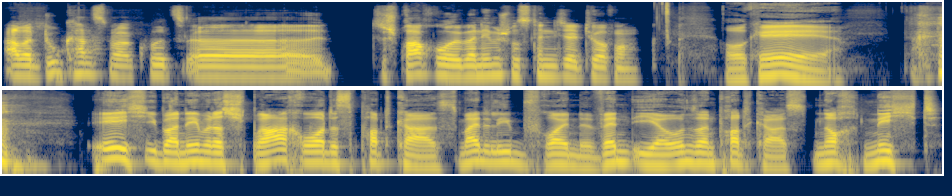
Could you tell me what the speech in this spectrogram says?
Aber du kannst mal kurz äh, das Sprachrohr übernehmen. Ich muss dann nicht die Tür aufmachen. Okay. Ich übernehme das Sprachrohr des Podcasts. Meine lieben Freunde, wenn ihr unseren Podcast noch nicht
